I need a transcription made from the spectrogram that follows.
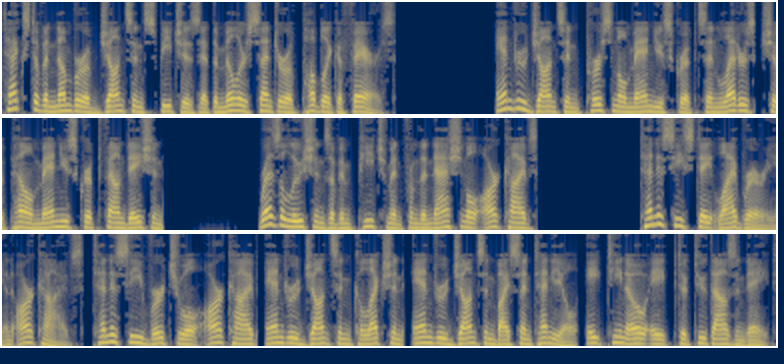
Text of a number of Johnson's speeches at the Miller Center of Public Affairs. Andrew Johnson Personal Manuscripts and Letters – Shapell Manuscript Foundation. Resolutions of impeachment from the National Archives Tennessee State Library and Archives, Tennessee Virtual Archive, Andrew Johnson Collection, Andrew Johnson Bicentennial, 1808–2008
